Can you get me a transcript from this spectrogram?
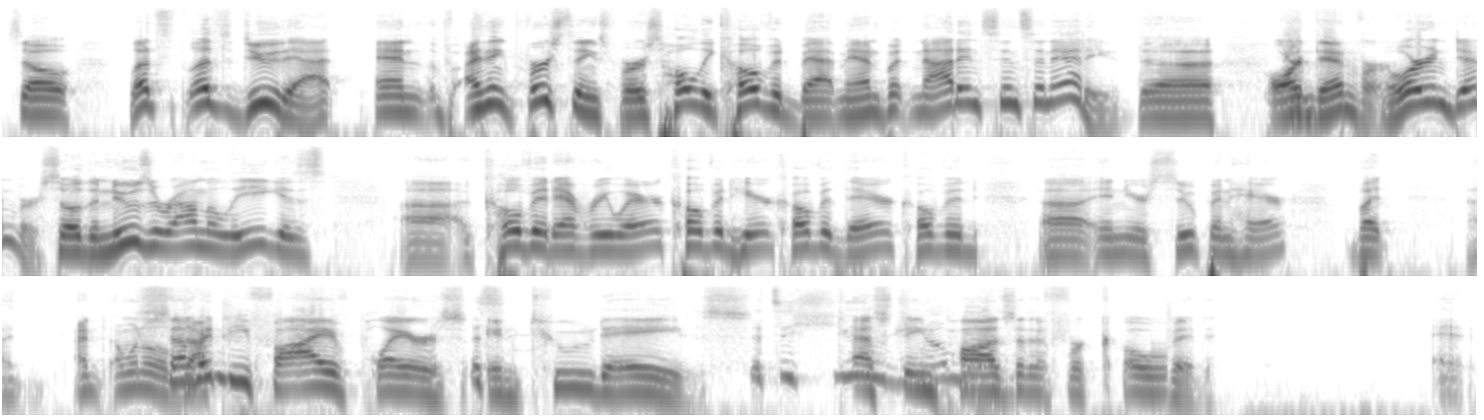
So let's let's do that. And I think first things first. Holy COVID, Batman, but not in Cincinnati, the or Denver, or in Denver. So the news around the league is. Uh, COVID everywhere, COVID here, COVID there, COVID uh, in your soup and hair. But uh, I, I want to 75 doc- players in two days. It's a huge testing number. positive for COVID. It,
